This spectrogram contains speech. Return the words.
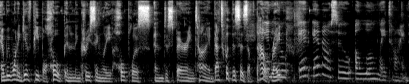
and we want to give people hope in an increasingly hopeless and despairing time. That's what this is about, And, right? you know, and, and also a lonely time.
